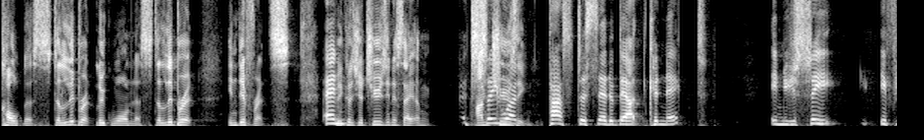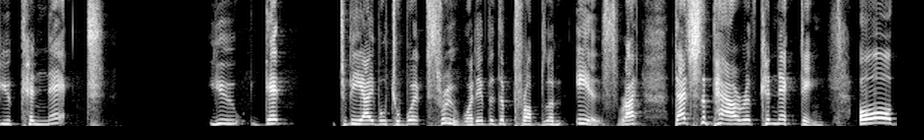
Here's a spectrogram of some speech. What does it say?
coldness, deliberate lukewarmness, deliberate indifference And because you're choosing to say, um, I'm choosing. Pastor said about connect. And you see, if you connect, you get to be able to work through whatever the problem is, right? That's the power of connecting. All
